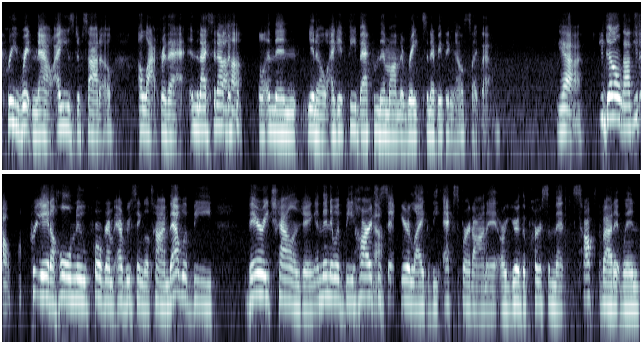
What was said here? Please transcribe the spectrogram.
pre-written out. I use Dubsado a lot for that, and then I send out uh-huh. the and then you know I get feedback from them on the rates and everything else like that. Yeah, you don't That's you don't create a whole new program every single time. That would be very challenging, and then it would be hard yeah. to say you're like the expert on it or you're the person that talks about it when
